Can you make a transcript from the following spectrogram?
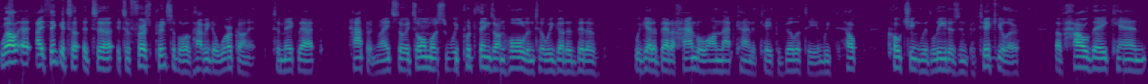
Well, I think it's a it's a it's a first principle of having to work on it to make that happen, right? So it's almost we put things on hold until we got a bit of we get a better handle on that kind of capability, and we help coaching with leaders in particular of how they can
